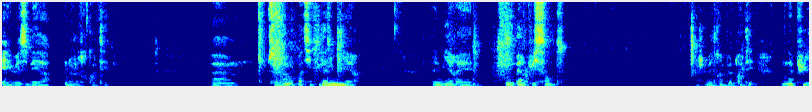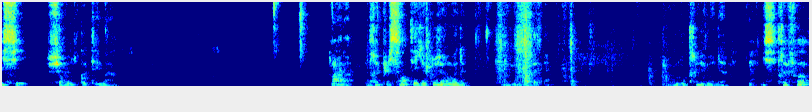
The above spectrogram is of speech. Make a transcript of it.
et USB-A de l'autre côté. Euh, c'est vraiment pratique. La lumière, la lumière est hyper puissante. Je vais mettre un peu de côté. On appuie ici, sur l'autre côté, voilà. Très puissante et il y a plusieurs modes. Je vais vous montrer, les modes. Ici très fort.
